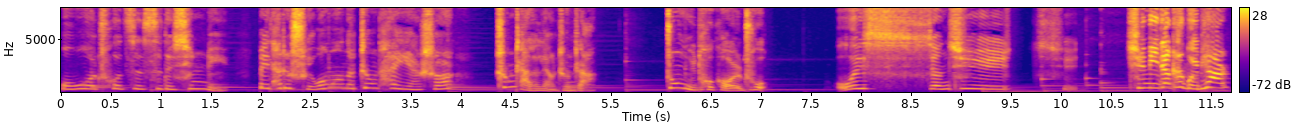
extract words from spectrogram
我龌龊自私的心里被他这水汪汪的正太眼神挣扎了两挣扎，终于脱口而出：“我想去去去你家看鬼片儿。”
